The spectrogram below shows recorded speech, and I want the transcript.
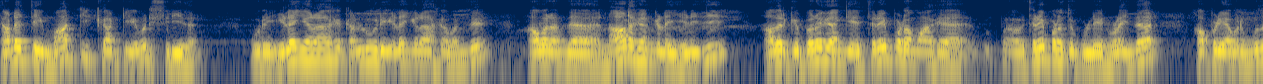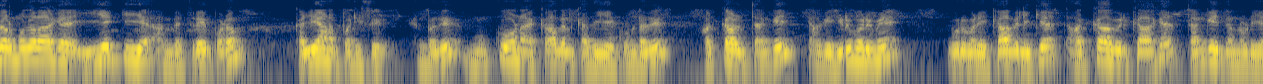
தடத்தை மாற்றி காட்டியவர் ஸ்ரீதர் ஒரு இளைஞராக கல்லூரி இளைஞராக வந்து அவர் அந்த நாடகங்களை எழுதி அதற்கு பிறகு அங்கே திரைப்படமாக திரைப்படத்துக்குள்ளே நுழைந்தார். அப்படி அவர் முதல் முதலாக இயக்கிய அந்த திரைப்படம் கல்யாண பரிசு என்பது முக்கோண காதல் கதையை கொண்டது. அக்காள் தங்கை ஆக இருவருமே ஒருவரை காதலிக்க அக்காவிற்காக தங்கை தன்னுடைய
